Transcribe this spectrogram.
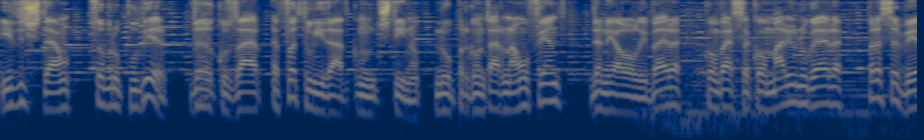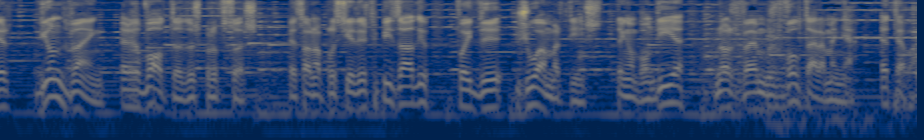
e de gestão sobre o poder de recusar a fatalidade como destino. No Perguntar Não Ofende, Daniel Oliveira conversa com Mário Nogueira para saber de onde vem a revolta dos professores. A sonoplastia deste episódio foi de João Martins. Tenham um bom dia, nós vamos voltar amanhã. Até lá.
